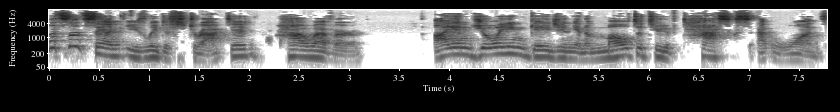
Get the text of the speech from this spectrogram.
let's not say I'm easily distracted. However, I enjoy engaging in a multitude of tasks at once.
